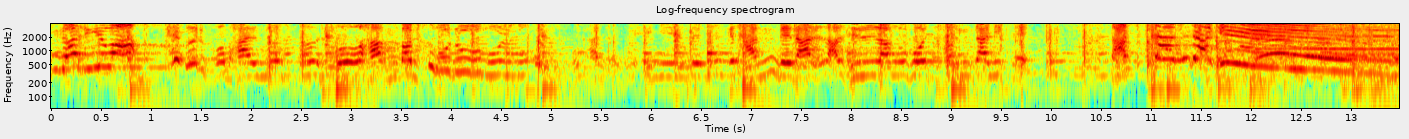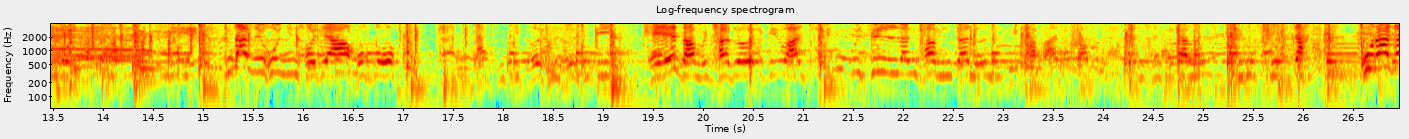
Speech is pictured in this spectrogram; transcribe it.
이갈리와! 해글고 발목 털고 한밤 소로 몰고 가는 행인들 그 담배 달라 신랑우고 청자 밑에 낮잠 자기 하고 듣는지 대담을 자르기와 신부 신랑 잠자는데 가만 가만 가만 뒤로 살짝 돌아가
